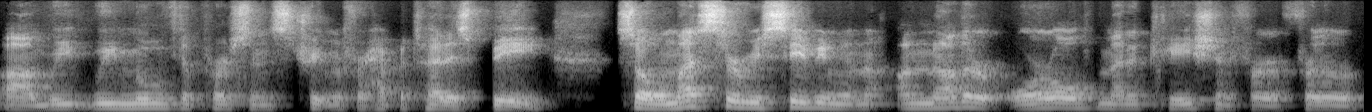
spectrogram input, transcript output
um, re- remove the person's treatment for hepatitis B. So unless they're receiving an, another oral medication for for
